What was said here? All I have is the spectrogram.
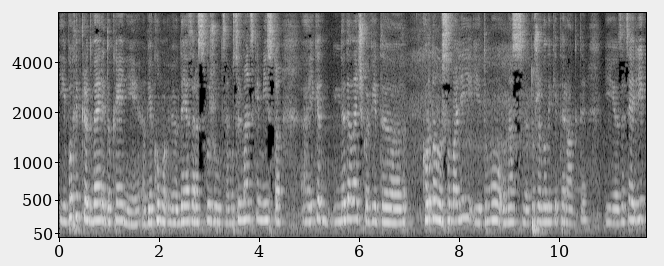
І Бог відкрив двері до Кенії, в якому де я зараз служу. Це мусульманське місто, е, яке недалечко від е, кордону Сомалі, і тому у нас дуже великі теракти. І за цей рік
